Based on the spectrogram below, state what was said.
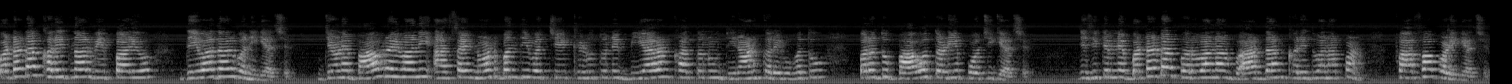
બટાટા ખરીદનાર વેપારીઓ દેવાદાર બની ગયા છે. જેમણે ભાવ રહેવાની આશાએ નોટબંધી વચ્ચે ખેડૂતોને બિયારણ ખાતરનું ધિરાણ કરેલું હતું, પરંતુ ભાવો તળિયે પહોંચી ગયા છે. જેથી તેમને બટાટા ભરવાના બારદાન ખરીદવાના પણ ફાફા પડી ગયા છે.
